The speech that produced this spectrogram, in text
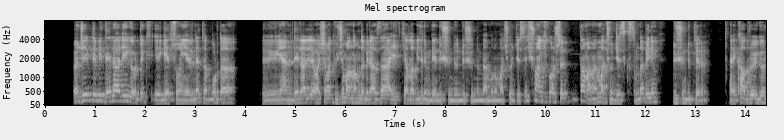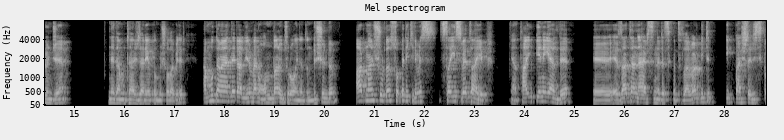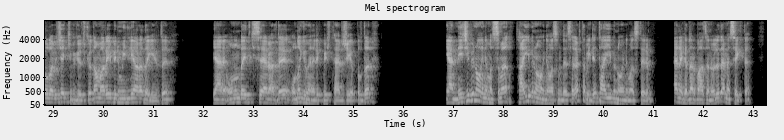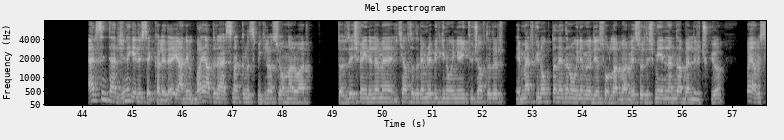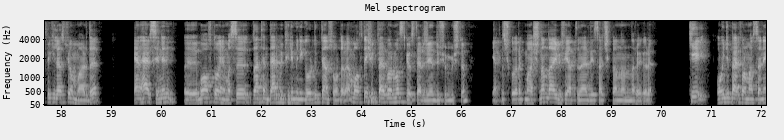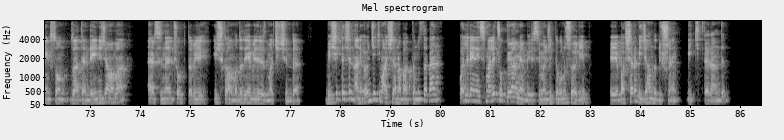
Öncelikle bir Delali'yi gördük e, Getson yerine. Tabi burada ee, yani Delali ile başlamak hücum anlamında biraz daha etki alabilirim diye düşündüğünü düşündüm ben bunu maç öncesi. Şu anki konuşlarım tamamen maç öncesi kısımda benim düşündüklerim. Hani kadroyu görünce neden bu tercihler yapılmış olabilir? Ha, muhtemelen Delali'nin ben ondan ötürü oynadığını düşündüm. Ardından şurada stoper ikilimiz Sayıs ve Tayyip. Yani Tayyip yeni geldi. Ee, zaten Ersin'de de sıkıntılar var. Bir tık ilk başta riskli olabilecek gibi gözüküyordu ama araya bir milli ara da girdi. Yani onun da etkisi herhalde ona güvenerek bir tercih yapıldı. Yani Necip'in oynaması mı, Tayyip'in oynaması mı deseler tabii ki Tayyip'in oynaması derim. Her ne kadar bazen öyle demesek de. Ersin tercihine gelirsek kalede yani bayağıdır Ersin hakkında spekülasyonlar var. Sözleşme yenileme, 2 haftadır Emre Bilgin oynuyor, 2-3 haftadır. E, Mert Günok da neden oynamıyor diye sorular var ve sözleşme yenilendi haberleri çıkıyor. Bayağı bir spekülasyon vardı. Yani Ersin'in e, bu hafta oynaması zaten derbi primini gördükten sonra da ben bu hafta iyi bir performans göstereceğini düşünmüştüm. Yaklaşık olarak maaşından daha iyi bir fiyattı neredeyse açıklananlara göre. Ki oyuncu performanslarına en son zaten değineceğim ama Ersin'e çok da bir iş kalmadı diyebiliriz maç içinde. Beşiktaş'ın hani önceki maçlarına baktığımızda ben Valerian İsmail'e çok güvenmeyen birisiyim. Öncelikle bunu söyleyeyim. Ee, başaramayacağını da düşünen bir kitledendim.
